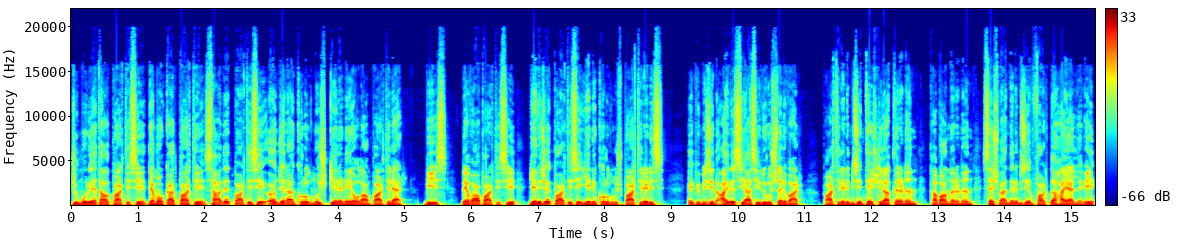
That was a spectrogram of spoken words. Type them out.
Cumhuriyet Halk Partisi, Demokrat Parti, Saadet Partisi önceden kurulmuş geleneği olan partiler. Biz, Deva Partisi, Gelecek Partisi yeni kurulmuş partileriz. Hepimizin ayrı siyasi duruşları var. Partilerimizin teşkilatlarının, tabanlarının, seçmenlerimizin farklı hayalleri,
